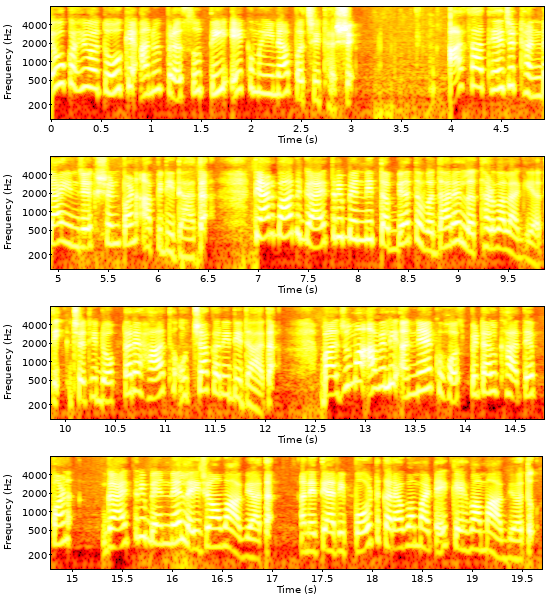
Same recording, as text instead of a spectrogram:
એવું કહ્યું હતું કે આની પ્રસૂતિ એક મહિના પછી થશે. આ સાથે જ ઠંડા ઇન્જેક્શન પણ આપી દીધા હતા. ત્યારબાદ ગાયત્રીબેનની તબિયત વધારે લથડવા લાગી હતી, જેથી ડોક્ટરે હાથ ઊંચા કરી દીધા હતા. બાજુમાં આવેલી અન્ય એક હોસ્પિટલ ખાતે પણ ગાયત્રીબેનને લઈ જવામાં આવ્યા હતા અને ત્યાં રિપોર્ટ કરાવવા માટે કહેવામાં આવ્યું હતું.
